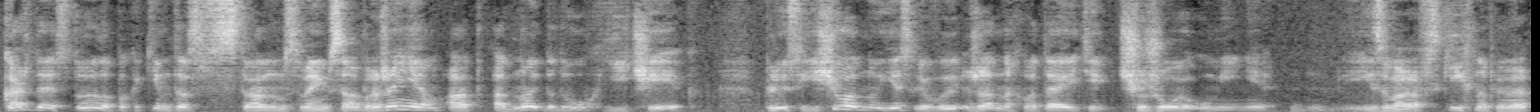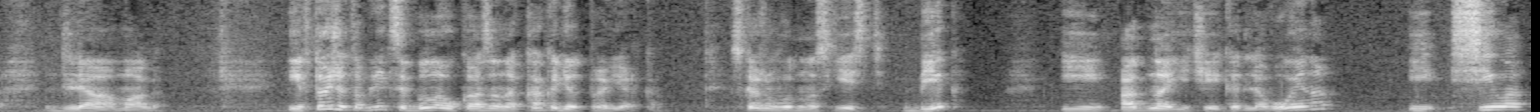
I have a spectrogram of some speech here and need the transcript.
Каждая стоила по каким-то странным своим соображениям от одной до двух ячеек. Плюс еще одну, если вы жадно хватаете чужое умение. Из воровских, например, для мага. И в той же таблице было указано, как идет проверка. Скажем, вот у нас есть бег и одна ячейка для воина и сила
